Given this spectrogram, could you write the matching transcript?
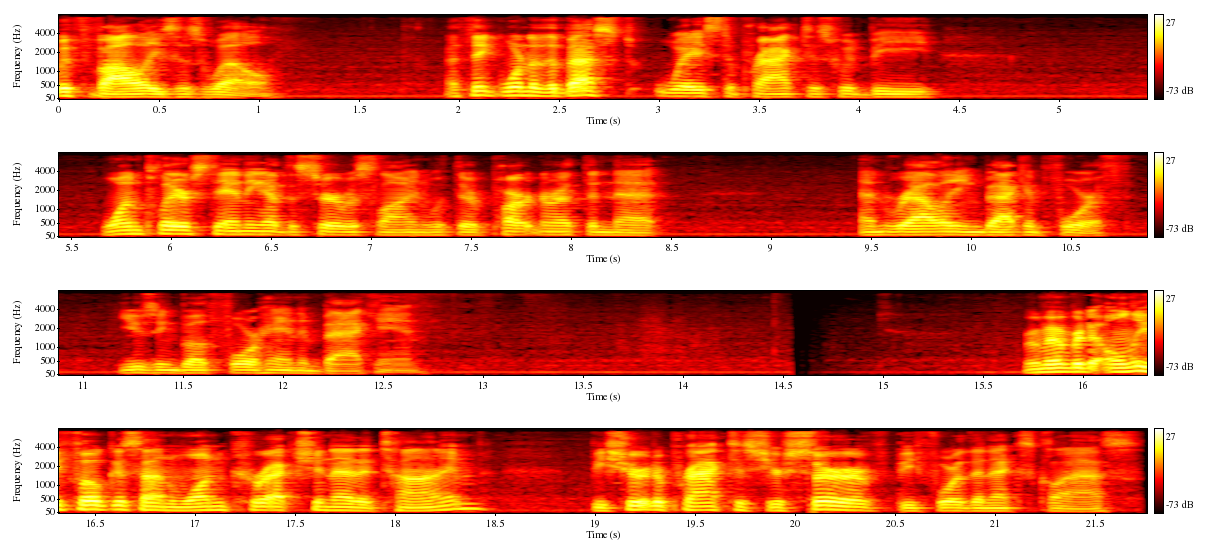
with volleys as well. I think one of the best ways to practice would be one player standing at the service line with their partner at the net and rallying back and forth using both forehand and backhand. Remember to only focus on one correction at a time. Be sure to practice your serve before the next class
